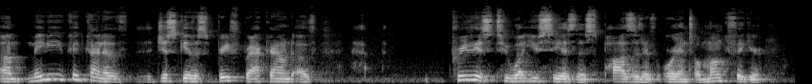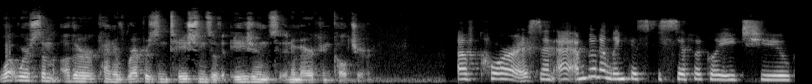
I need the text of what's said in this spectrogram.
Um, maybe you could kind of just give us a brief background of previous to what you see as this positive Oriental monk figure. What were some other kind of representations of Asians in American culture? Of course, and I, am going to link this specifically to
